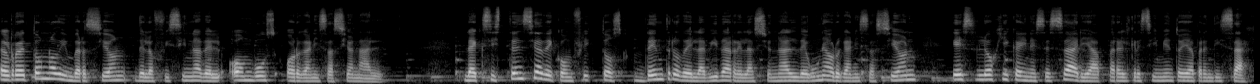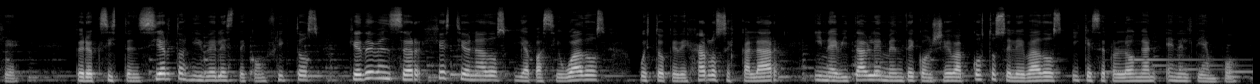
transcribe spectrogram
El retorno de inversión de la oficina del Ombus organizacional. La existencia de conflictos dentro de la vida relacional de una organización es lógica y necesaria para el crecimiento y aprendizaje, pero existen ciertos niveles de conflictos que deben ser gestionados y apaciguados, puesto que dejarlos escalar inevitablemente conlleva costos elevados y que se prolongan en el tiempo.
